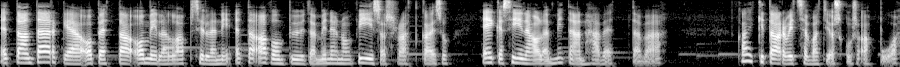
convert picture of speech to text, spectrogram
että on tärkeää opettaa omille lapsilleni, että avun pyytäminen on viisas ratkaisu, eikä siinä ole mitään hävettävää. Kaikki tarvitsevat joskus apua.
